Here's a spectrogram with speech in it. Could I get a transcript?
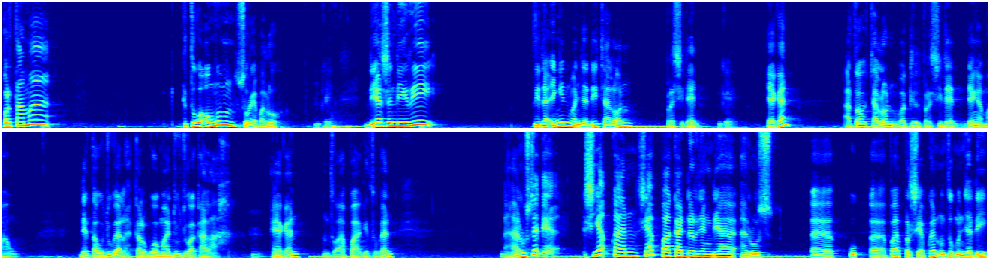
pertama ketua umum Surya Paloh, Oke. dia sendiri tidak ingin menjadi calon presiden, Oke. ya kan? Atau calon wakil presiden, dia nggak mau. Dia tahu juga lah kalau gua maju juga kalah, ya kan? Untuk apa gitu kan? Nah harusnya dia siapkan siapa kader yang dia harus eh, u- eh, apa persiapkan untuk menjadi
